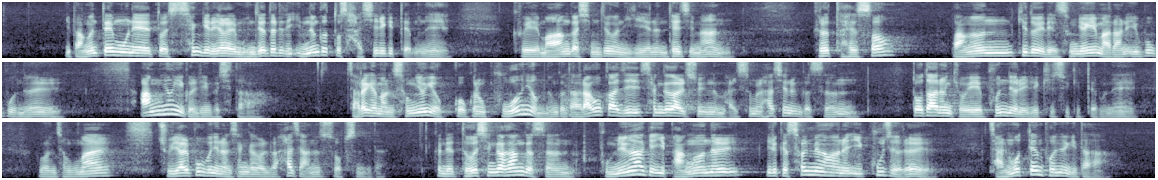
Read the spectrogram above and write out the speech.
이 방언 때문에 또 생기는 여러 가지 문제들이 있는 것도 사실이기 때문에 그의 마음과 심정은 이해는 되지만 그렇다 해서 방언 기도에 대해 성경이 말하는 이 부분을 악령이 걸린 것이다. 잘하게 말하면 성령이 없고 그런 구원이 없는 거다라고까지 생각할 수 있는 말씀을 하시는 것은 또 다른 교회의 분열을 일으킬 수 있기 때문에 그건 정말 주의할 부분이라는 생각을 하지 않을 수 없습니다. 근데 더 심각한 것은 분명하게 이 방언을 이렇게 설명하는 이 구절을 잘못된 번역이다.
